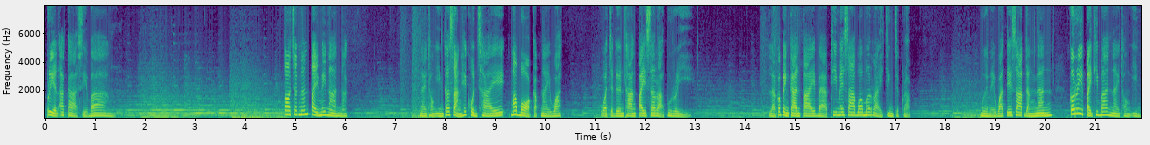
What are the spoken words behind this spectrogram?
เปลี่ยนอากาศเสียบ้าง ต่อจากนั้นไปไม่นานนัก นายทองอินก็สั่งให้คนใช้มาบอกกับนายวัด ว่าจะเดินทางไปสระบุรี แล้วก็เป็นการไปแบบที่ไม่ทราบว่าเมื่อไหร่จึงจะกลับ เมื่อนายวัดได้ทราบดังนั้น ก็รีบไปที่บ้านนายทองอิน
